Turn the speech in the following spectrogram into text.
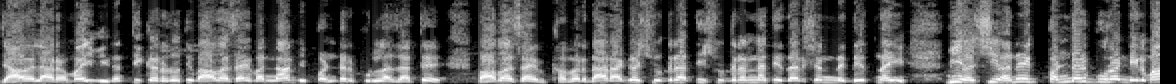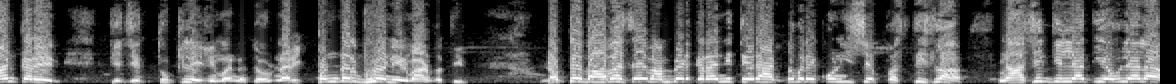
ज्यावेळेला रमाई विनंती करत होती बाबासाहेबांना मी पंढरपूरला जाते. बाबासाहेब खबरदार अगं शूद्रा ती शूद्रांना ते दर्शन देत नाही. मी अशी अनेक पंढरपुरं निर्माण करेन की जी तुटलेली मन जोडणारी पंढरपुरं निर्माण होतील. डॉक्टर बाबासाहेब आंबेडकरांनी तेरा ऑक्टोबर एकोणीसशे पस्तीस ला नाशिक जिल्ह्यात येवल्याला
